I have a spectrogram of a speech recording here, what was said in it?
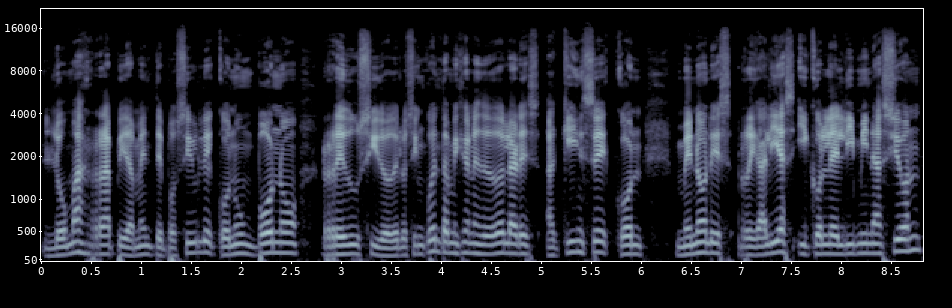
lo más rápidamente posible con un bono reducido de los 50 millones de dólares a 15 con menores regalías y con la eliminación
